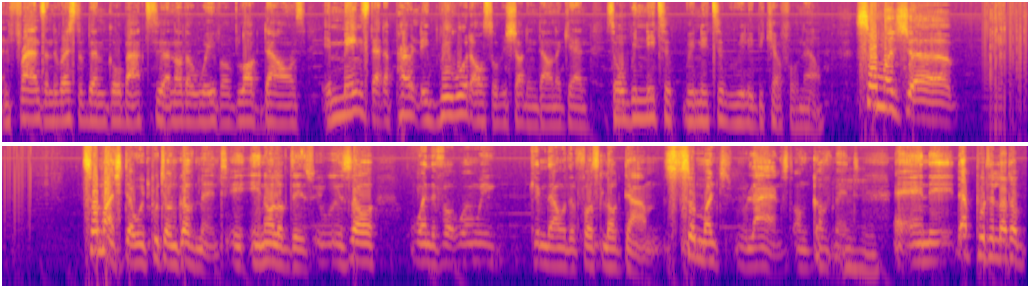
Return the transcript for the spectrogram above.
and France and the rest of them go back to another wave of lockdowns, it means that apparently we would also be shutting down again. So we need to we need to really be careful now. so much uh, so much that we put on government in, in all of this We saw when the when we came down with the first lockdown, so much reliance on government, mm-hmm. and it, that put a lot of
